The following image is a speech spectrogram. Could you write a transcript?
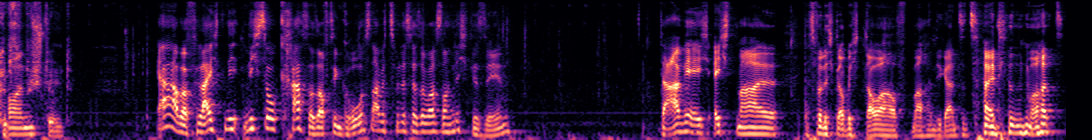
Gibt's Und- bestimmt. Ja, aber vielleicht nicht, nicht so krass. Also auf den großen habe ich zumindest ja sowas noch nicht gesehen. Da wäre ich echt mal. Das würde ich, glaube ich, dauerhaft machen, die ganze Zeit, diesen Mod.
